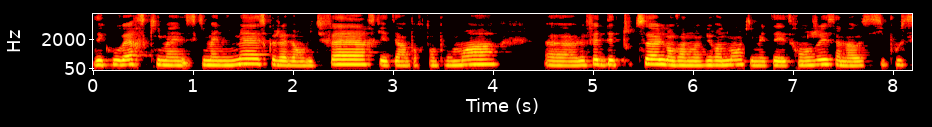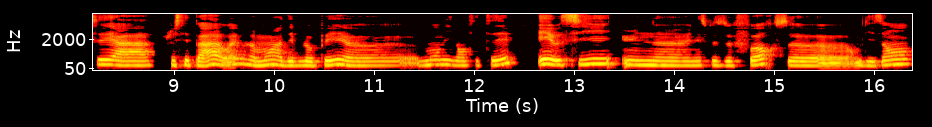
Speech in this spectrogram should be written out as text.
découvert ce qui m'animait, ce que j'avais envie de faire, ce qui était important pour moi. Euh, le fait d'être toute seule dans un environnement qui m'était étranger, ça m'a aussi poussé à, je sais pas, ouais, vraiment à développer euh, mon identité. Et aussi une, espèce de force euh, en me disant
